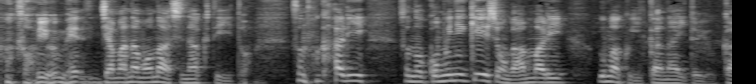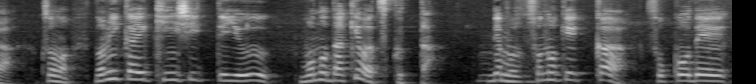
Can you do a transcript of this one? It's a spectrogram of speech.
そういう邪魔なものはしなくていいと。その代わり、そのコミュニケーションがあんまりうまくいかないというか、その飲み会禁止っていうものだけは作った。でもその結果、そこで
